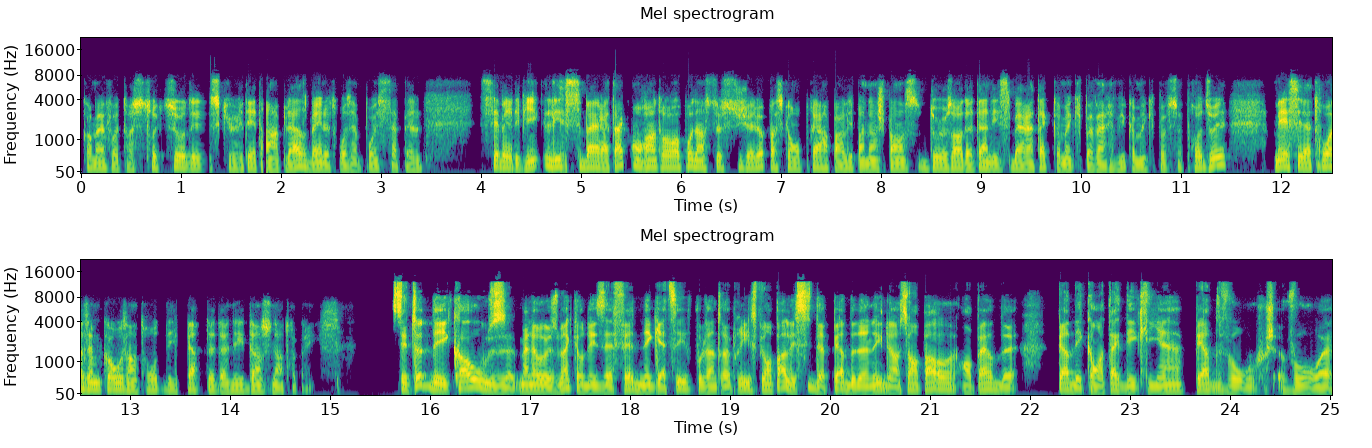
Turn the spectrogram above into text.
comment votre structure de sécurité est en place, ben, le troisième point, ça s'appelle c'est bel et bien les cyberattaques. On ne rentrera pas dans ce sujet-là parce qu'on pourrait en parler pendant, je pense, deux heures de temps des cyberattaques, comment ils peuvent arriver, comment ils peuvent se produire. Mais c'est la troisième cause, entre autres, des pertes de données dans une entreprise. C'est toutes des causes, malheureusement, qui ont des effets négatifs pour les entreprises. Puis on parle ici de perte de données. on, parle, on perd de perdre des contacts des clients, perdre vos, vos, euh,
